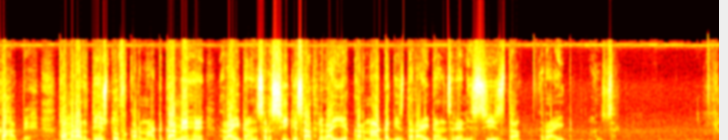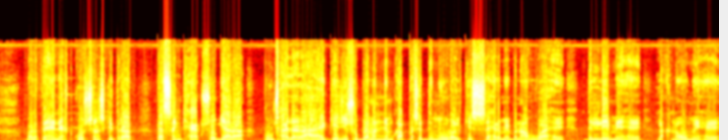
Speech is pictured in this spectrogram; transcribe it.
कहाँ पे है? तो अमरावती स्तूप कर्नाटका में है। राइट आंसर सी के साथ लगाइए। Karnataka is the right answer यानी C is the right answer बढ़ते हैं नेक्स्ट क्वेश्चन की तरफ़। प्रश्न संख्या 111 पूछा जा रहा है के जी सुब्रमण्यम का प्रसिद्ध म्यूरल किस शहर में बना हुआ है? दिल्ली में है, लखनऊ में है,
